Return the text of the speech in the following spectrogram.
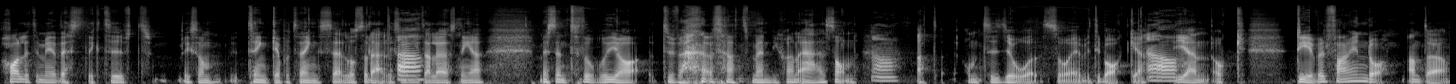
ha lite mer restriktivt, liksom, tänka på trängsel och sådär, liksom, Ja. hitta lösningar. Men sen tror jag tyvärr att människan är sån Ja. att om tio år så är vi tillbaka Ja. igen. Och det är väl fine då, antar jag.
